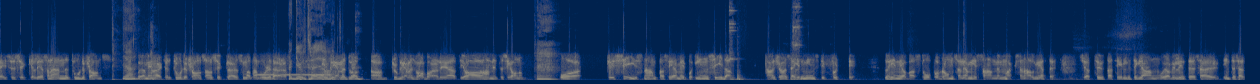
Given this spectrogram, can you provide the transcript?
racercykel. Det är sån här Tour de France. Och jag menar verkligen Tour de France. Han cyklar som att han vore där. Gul tröja. Problemet var, ja, problemet var bara det att jag hann inte se honom. Och precis när han passerar mig på insidan, han kör säkert minst i 40, då hinner jag bara stå på bromsen. Jag missar han med max en halv meter. Så jag tutar till lite grann och jag vill inte så här, inte så här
